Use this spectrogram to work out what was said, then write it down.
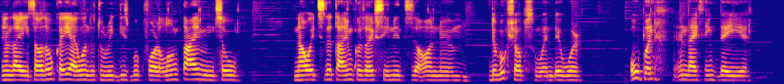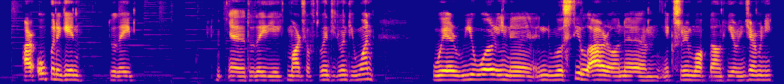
and I thought, okay, I wanted to read this book for a long time, and so now it's the time because I've seen it on um, the bookshops when they were open, and I think they are open again today. Uh, today, the 8th March of 2021 where we were in a, and we still are on um, extreme lockdown here in Germany.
